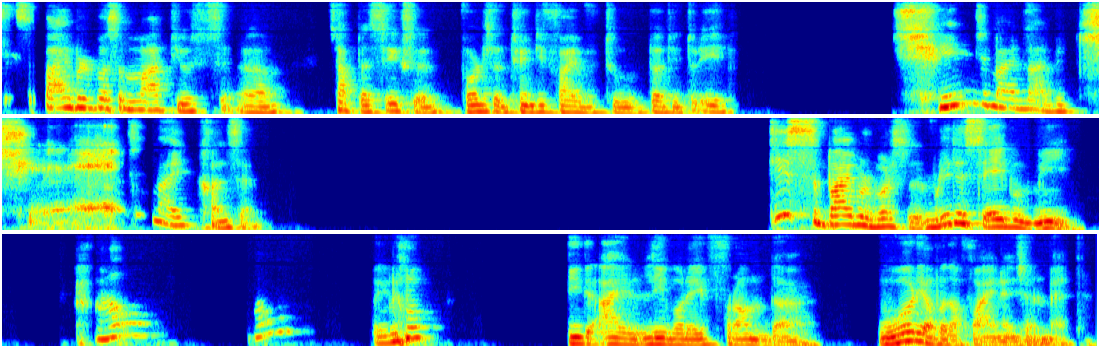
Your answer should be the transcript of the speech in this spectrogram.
this Bible verse Matthew uh, chapter 6, uh, verse 25 to 33 changed my life, changed my concept. This Bible verse really saved me. How, how, you know, did I liberate from the worry about the financial matter?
